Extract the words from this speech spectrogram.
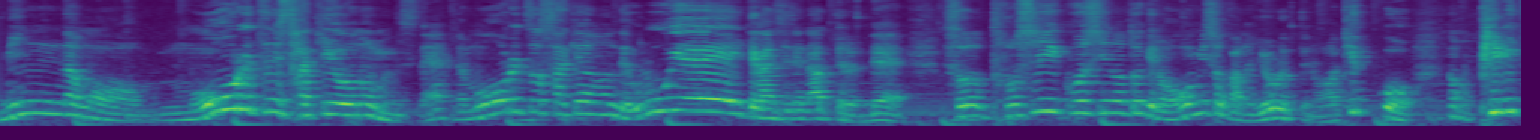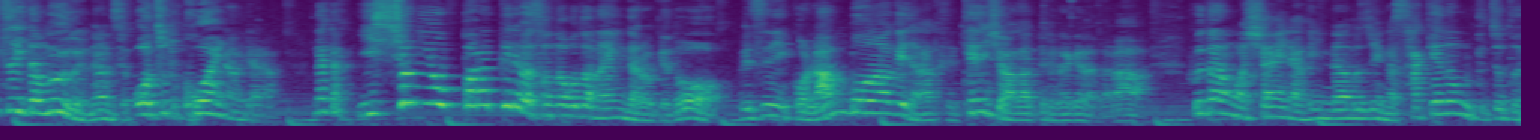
みんなもう猛烈に酒を飲むんですね。で猛烈な酒を飲んでウェーイって感じでなってるんでその年越しの時の大晦日の夜っていうのは結構なんかピリついたムードになるんですよ。おちょっと怖いなみたいな。なんか一緒に酔っ払ってればそんなことはないんだろうけど別にこう乱暴なわけじゃなくてテンション上がってるだけだから普段はシャイなフィンランド人が酒飲むとちょっと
